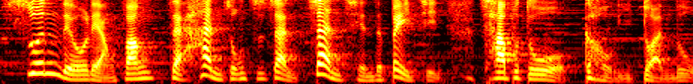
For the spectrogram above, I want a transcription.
孙刘两方在汉中之战战前的背景差不多告一段落。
